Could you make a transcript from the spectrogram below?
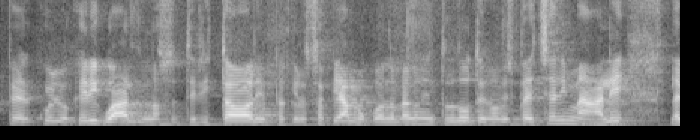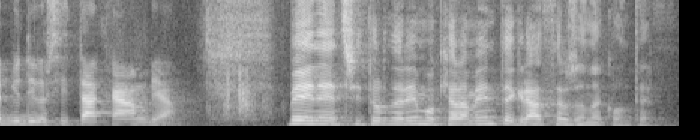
per quello che riguarda il nostro territorio, perché lo sappiamo quando vengono introdotte nuove specie animali la biodiversità cambia. Bene, ci torneremo chiaramente, grazie Rosanna Conte.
